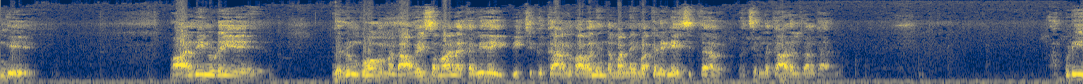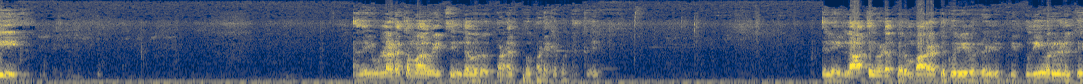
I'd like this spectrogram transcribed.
இங்கே பாரதியினுடைய பெருங்கோபம் அந்த ஆவேசமான கவிதை வீச்சுக்கு காரணம் அவன் இந்த மண்ணை மக்களை நேசித்த வச்சிருந்த காதல் தான் காரணம். அப்படி அதை உள்ளடக்கமாக வைத்து இந்த ஒரு படைப்பு படைக்கப்பட்டிருக்கு. இதில் எல்லாத்தையும் விட பெரும் பாராட்டுக்குரியவர்கள் இப்படி புதியவர்களுக்கு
